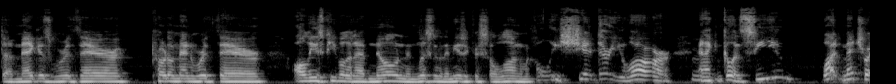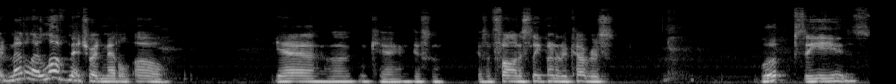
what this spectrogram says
the Megas were there. Protomen were there. All these people that I've known and listened to the music for so long. I'm like, holy shit, there you are, and I can go and see you. What Metroid Metal? I love Metroid Metal. Oh, yeah. Uh, okay. I guess I'm guess I'm falling asleep under the covers. Whoopsies.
